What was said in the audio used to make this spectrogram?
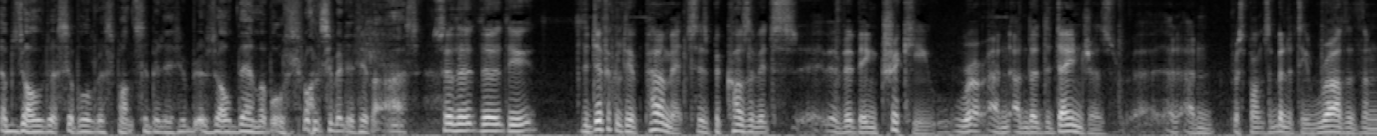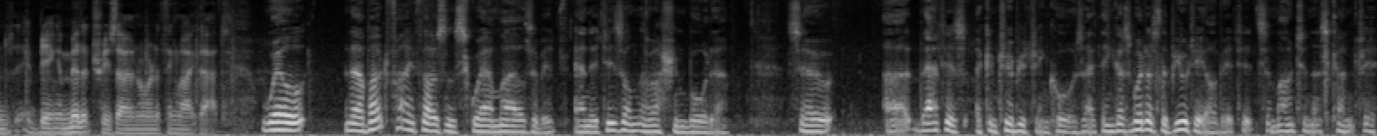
absolved us of all responsibility, absolved them of all responsibility for us. So the, the, the, the difficulty of permits is because of its of it being tricky and, and the, the dangers uh, and responsibility rather than it being a military zone or anything like that. Well, there are about 5,000 square miles of it, and it is on the Russian border. So uh, that is a contributing cause, I think, as well as the beauty of it. It's a mountainous country,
